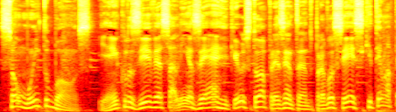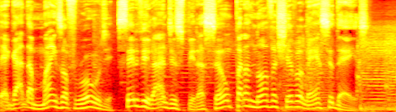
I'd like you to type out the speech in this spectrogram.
são muito bons. E é inclusive essa linha ZR que eu estou apresentando para vocês, que tem uma pegada mais off-road, servirá de inspiração para a nova Chevrolet S10.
